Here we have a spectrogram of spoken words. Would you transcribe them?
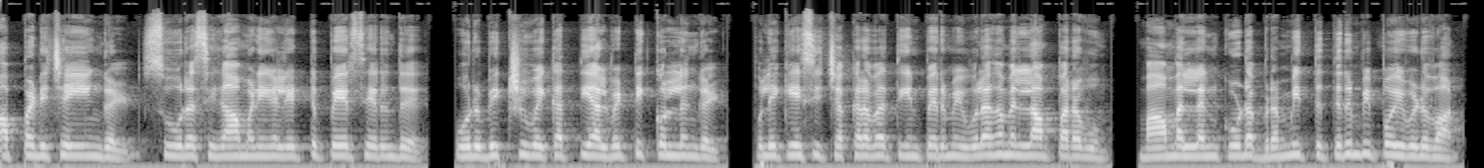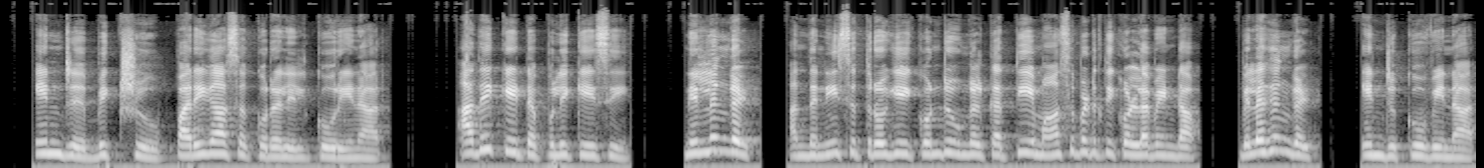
அப்படி செய்யுங்கள். சூரசிகாமணிகள் எட்டு பேர் சேர்ந்து ஒரு பிக்ஷுவை கத்தியால் வெட்டிக் கொள்ளுங்கள் புலிகேசி சக்கரவர்த்தியின் பெருமை உலகமெல்லாம் பரவும். மாமல்லன் கூட பிரமித்து திரும்பிப் போய் விடுவான் என்று பிக்ஷு பரிகாச குரலில் கூறினார். அதைக் கேட்ட புலிகேசி நில்லுங்கள். அந்த நீச துரோகியை கொன்று உங்கள் கத்தியை மாசுபடுத்திக் கொள்ள வேண்டாம். விலகுங்கள் என்று கூவினார்.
